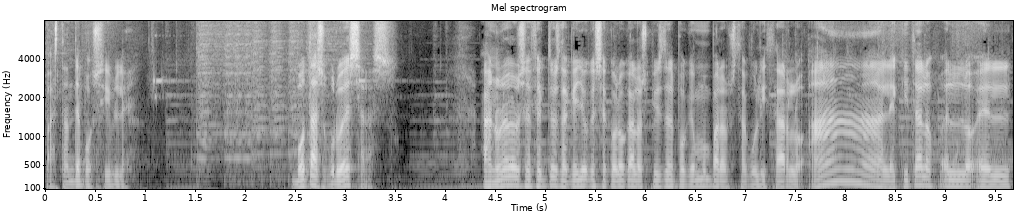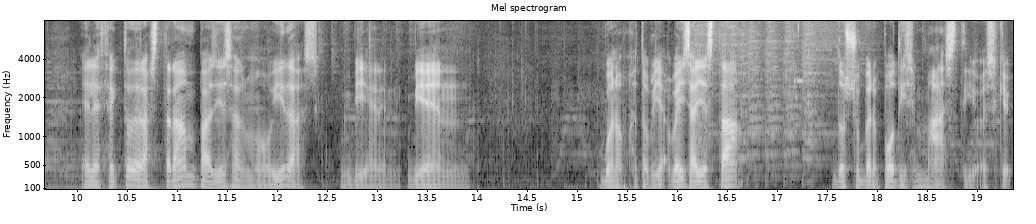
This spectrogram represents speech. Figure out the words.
Bastante posible. Botas gruesas. Anula los efectos de aquello que se coloca a los pies del Pokémon para obstaculizarlo. Ah, le quita el, el efecto de las trampas y esas movidas. Bien, bien. Buen objeto ¿Veis? Ahí está. Dos super potis más, tío. Es que...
